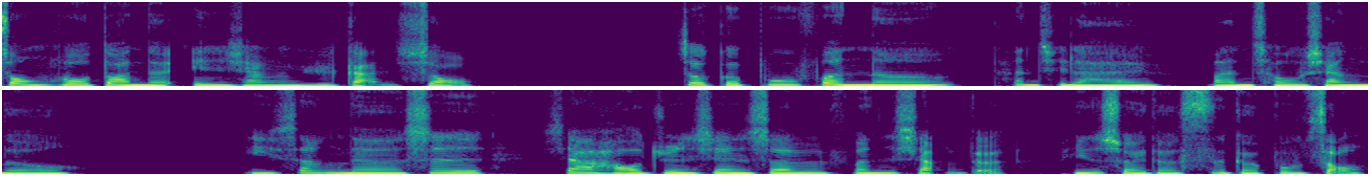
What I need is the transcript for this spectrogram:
中后段的印象与感受。这个部分呢，看起来蛮抽象的哦。以上呢是夏豪军先生分享的品水的四个步骤。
